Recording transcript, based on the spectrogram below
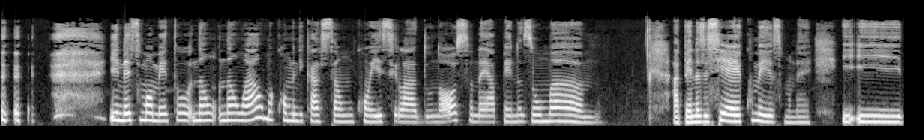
e nesse momento não, não há uma comunicação com esse lado nosso, né? Apenas uma apenas esse eco mesmo, né? E, e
